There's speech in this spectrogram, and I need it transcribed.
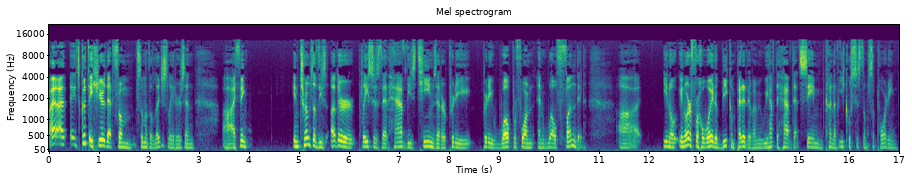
I, I, it's good to hear that from some of the legislators, and uh, I think in terms of these other places that have these teams that are pretty pretty well performed and well funded, uh, you know, in order for Hawaii to be competitive, I mean, we have to have that same kind of ecosystem supporting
